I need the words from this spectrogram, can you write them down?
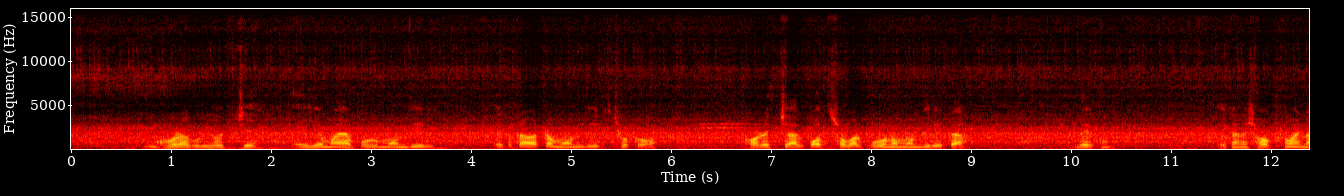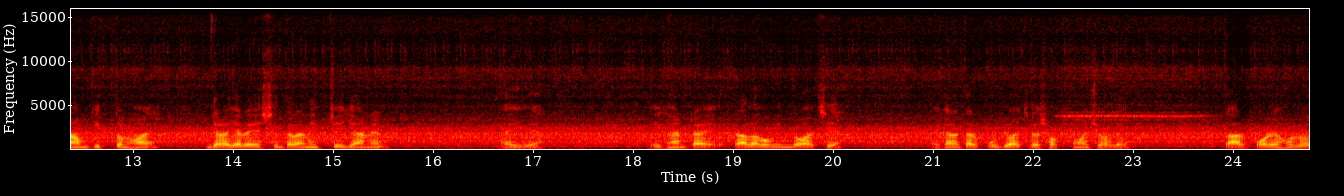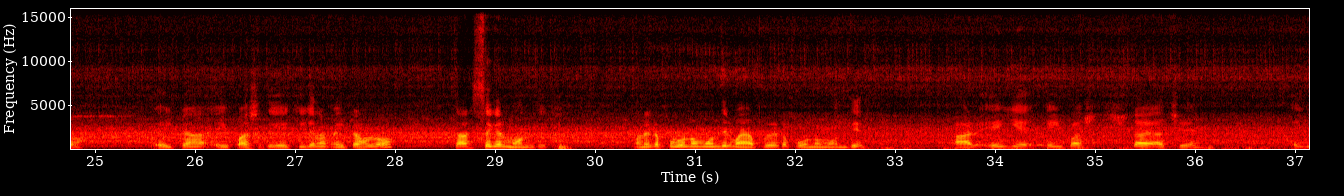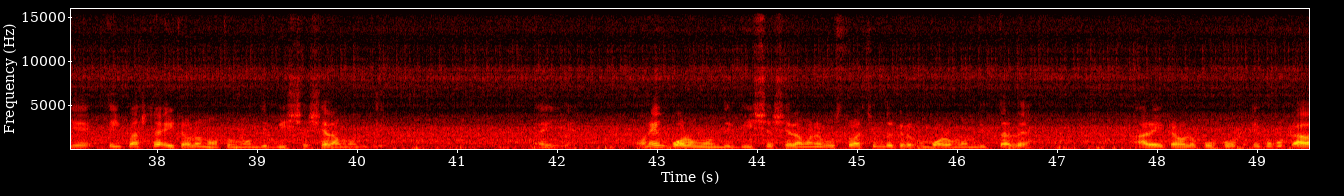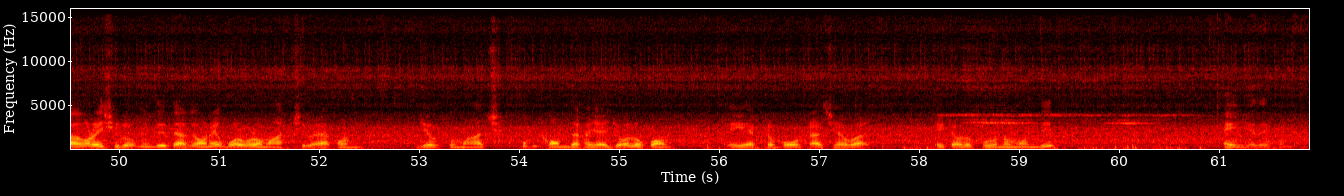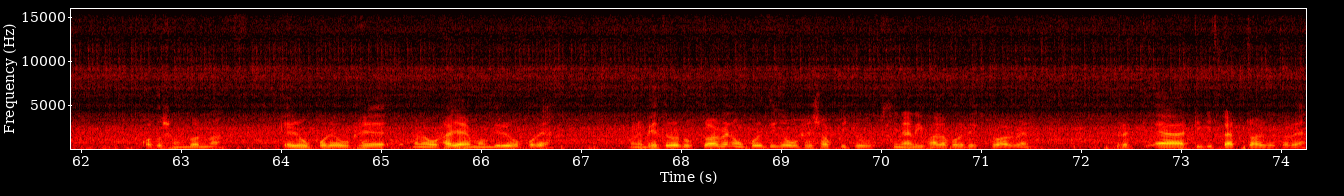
ঘোরাঘুরি হচ্ছে, এই যে মায়াপুর মন্দির এটা একটা মন্দির ছোট। খড়ের চাল, পথ সবার পুরনো মন্দির এটা। দেখুন। এখানে সব সময় নাম কীর্তন হয়। যারা যারা এসেছেন তারা নিশ্চয়ই জানেন। এই যে এইখানটায় রাধা গোবিন্দ আছে। এখানে তার পুজো আচরা সবসময় চলে। তারপরে হলো, এইটা, এই পাশে থেকে এগিয়ে গেলাম এইটা হলো তার সেকেন্ড মন্দির। মানে এটা পুরনো মন্দির, মায়াপুরের একটা পুরনো মন্দির। আর এই যে, এই পাশটায় আছে, এই যে, এই পাশটা, এইটা হলো নতুন মন্দির, বিশ্বের সেরা মন্দির। এই যে, অনেক বড় মন্দির, বিশ্বের সেরা মানে বুঝতে পারছেন তো কীরকম বড় মন্দির তাহলে আর এইটা হলো পুকুর, এই পুকুরটা আগাগোড়াই ছিল, কিন্তু এতে আগে অনেক বড় বড় মাছ ছিল, এখন যেহেতু মাছ খুবই কম দেখা যায়, জলও কম। এই একটা বোট আছে আবার, এইটা হলো পুরনো মন্দির। এই যে, দেখুন। কত সুন্দর না। এর উপরে উঠে মানে ওঠা যায় মন্দিরের উপরে। মানে ভেতরেও ঢুকতে পারবেন, উপরের দিকে উঠে সব কিছু সিনারি ভালো করে দেখতে পারবেন। এটা টিকিট কাটতে হয় ভেতরে।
